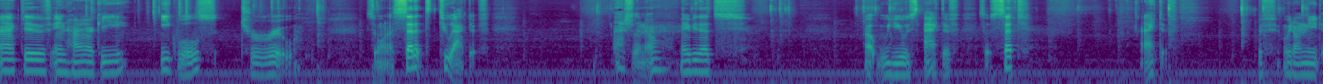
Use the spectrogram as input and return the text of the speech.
active in hierarchy equals true. So I want to set it to active. Actually, no. Maybe that's... Oh, we used active. So set active. If we don't need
